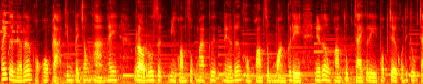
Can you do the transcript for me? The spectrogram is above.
ไพ่เตือนในเรื่องของโอกาสที่มันเป็นช่องทางให้เรารู้สึกมีความสุขมากขึ้น ในเรื่องของความสมหวังก็ดี ในเรื่องของความถูกใจก็ดี พบเจอคนที่ถูกใจ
